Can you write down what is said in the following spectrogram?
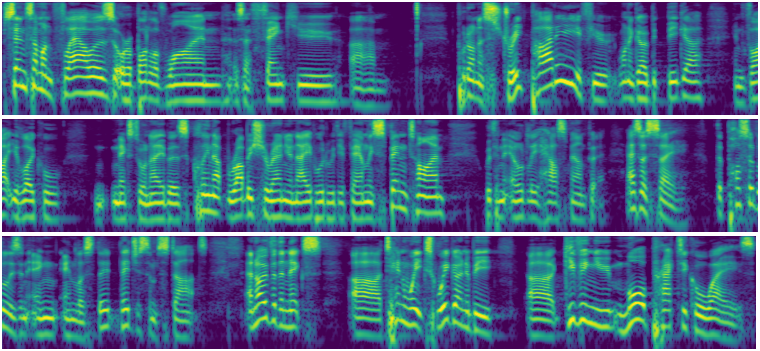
send someone flowers or a bottle of wine as a thank you. Um, put on a street party if you want to go a bit bigger. Invite your local next door neighbours. Clean up rubbish around your neighbourhood with your family. Spend time with an elderly housebound. As I say, the possibilities are endless. They're, they're, just some starts. And over the next uh, 10 weeks, we're going to be uh, giving you more practical ways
